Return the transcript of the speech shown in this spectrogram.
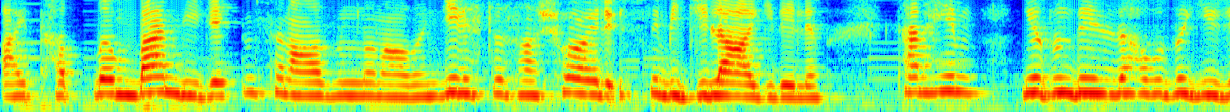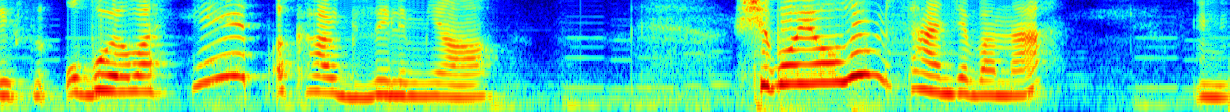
Ay tatlım ben diyecektim sen ağzımdan aldın. Gel istiyorsan şöyle üstüne bir cila gidelim. Sen hem yazın denizde havuza gireceksin. O boyalar hep akar güzelim ya. Şu boya olur mu sence bana? Hmm,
